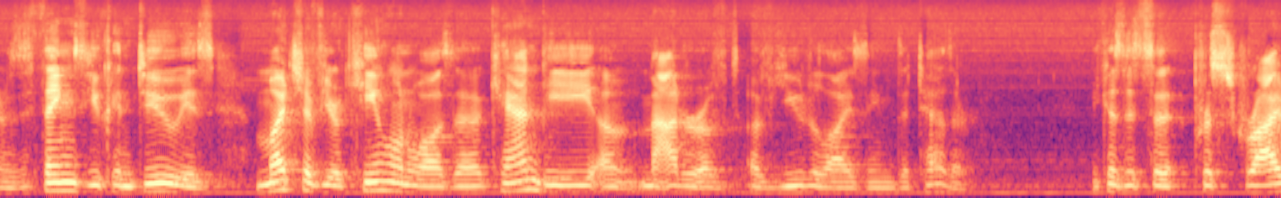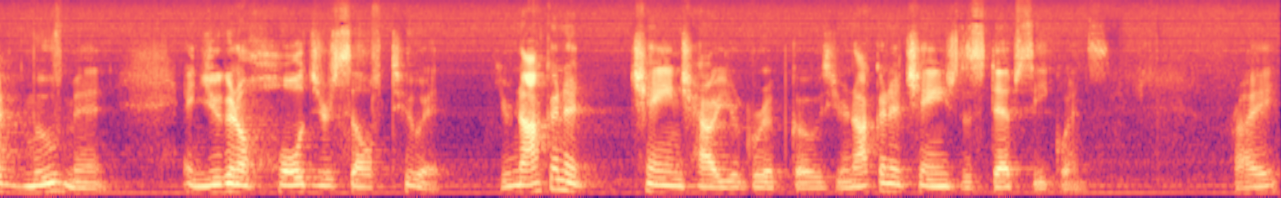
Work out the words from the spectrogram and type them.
know, the things you can do is much of your Kihon Waza can be a matter of, of utilizing the tether because it's a prescribed movement and you're going to hold yourself to it. You're not going to change how your grip goes, you're not going to change the step sequence, right?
